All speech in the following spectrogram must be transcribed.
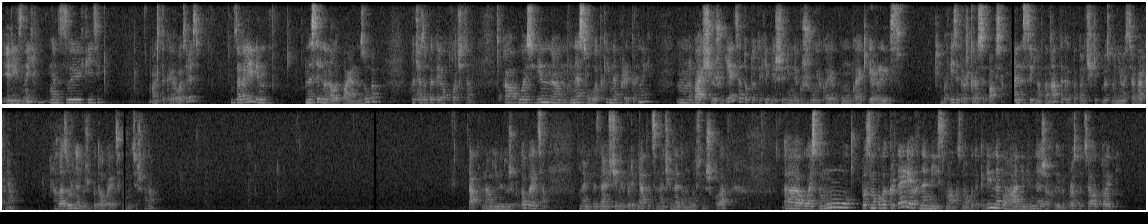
різний з Фізі. Ось такий розріз. Взагалі він не сильно налипає на зуби, хоча запити його хочеться. Е, Ось він е, не солодкий, не приторний. Важче жується, тобто такий більше він як жуйка, як гумка, як і рис. Бо фізі трошки розсипався. Я не сильно фанат таких батончиків, плюс мені ось ця верхня глазур не дуже подобається, мабуть, ж вона. Так, вона мені не дуже подобається. Навіть не знаю, з чим її порівняти, це наче недомолочний шоколад. Е, Ось тому по смакових критеріях, на мій смак, знову таки, він не поганий, він не жахливий. Просто це от той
